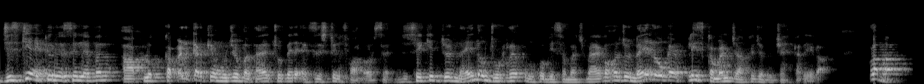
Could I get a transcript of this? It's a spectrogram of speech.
जिसकी एक्यूरेसी लेवल आप लोग कमेंट करके मुझे बताएँ जो मेरे एग्जिस्टिंग फॉलोअर्स हैं, जिससे कि जो नए लोग जुड़ रहे हैं उनको भी समझ में आएगा और जो नए लोग हैं प्लीज़ कमेंट जाकर ज़रूर चेक करेगा अब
